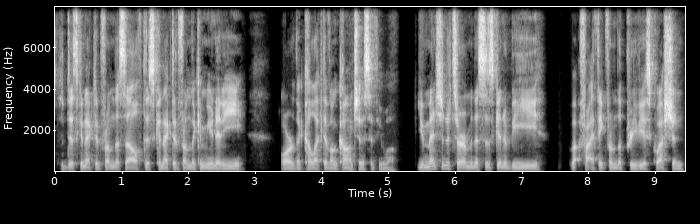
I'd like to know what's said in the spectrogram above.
So disconnected from the self, disconnected from the community or the collective unconscious, if you will. You mentioned a term, and this is going to be, I think, from the previous question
